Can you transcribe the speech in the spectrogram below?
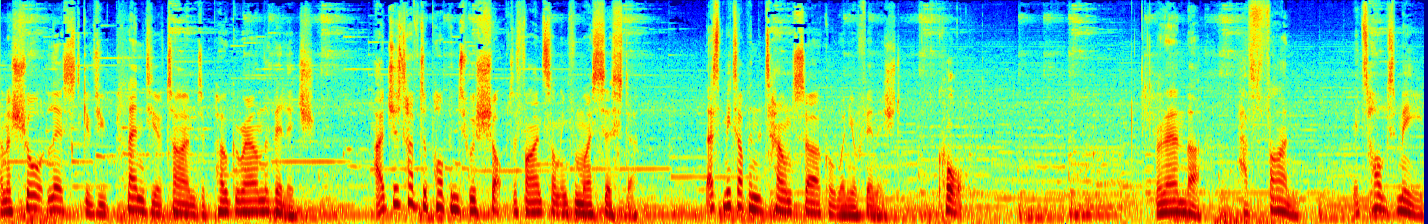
And a short list gives you plenty of time to poke around the village. I just have to pop into a shop to find something for my sister. Let's meet up in the town circle when you're finished. Cool. Remember, have fun. It's Hogsmeade.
